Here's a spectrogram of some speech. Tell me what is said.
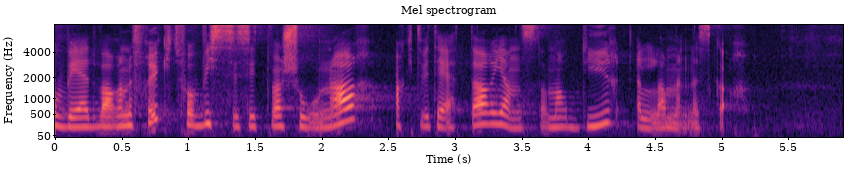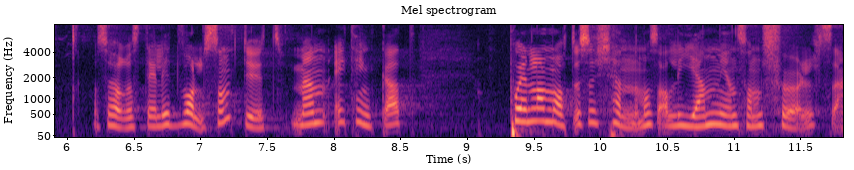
og vedvarende frykt for visse situasjoner, aktiviteter, gjenstander, dyr eller mennesker. Og Så høres det litt voldsomt ut, men jeg tenker at på en eller annen måte så kjenner vi oss alle igjen i en sånn følelse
